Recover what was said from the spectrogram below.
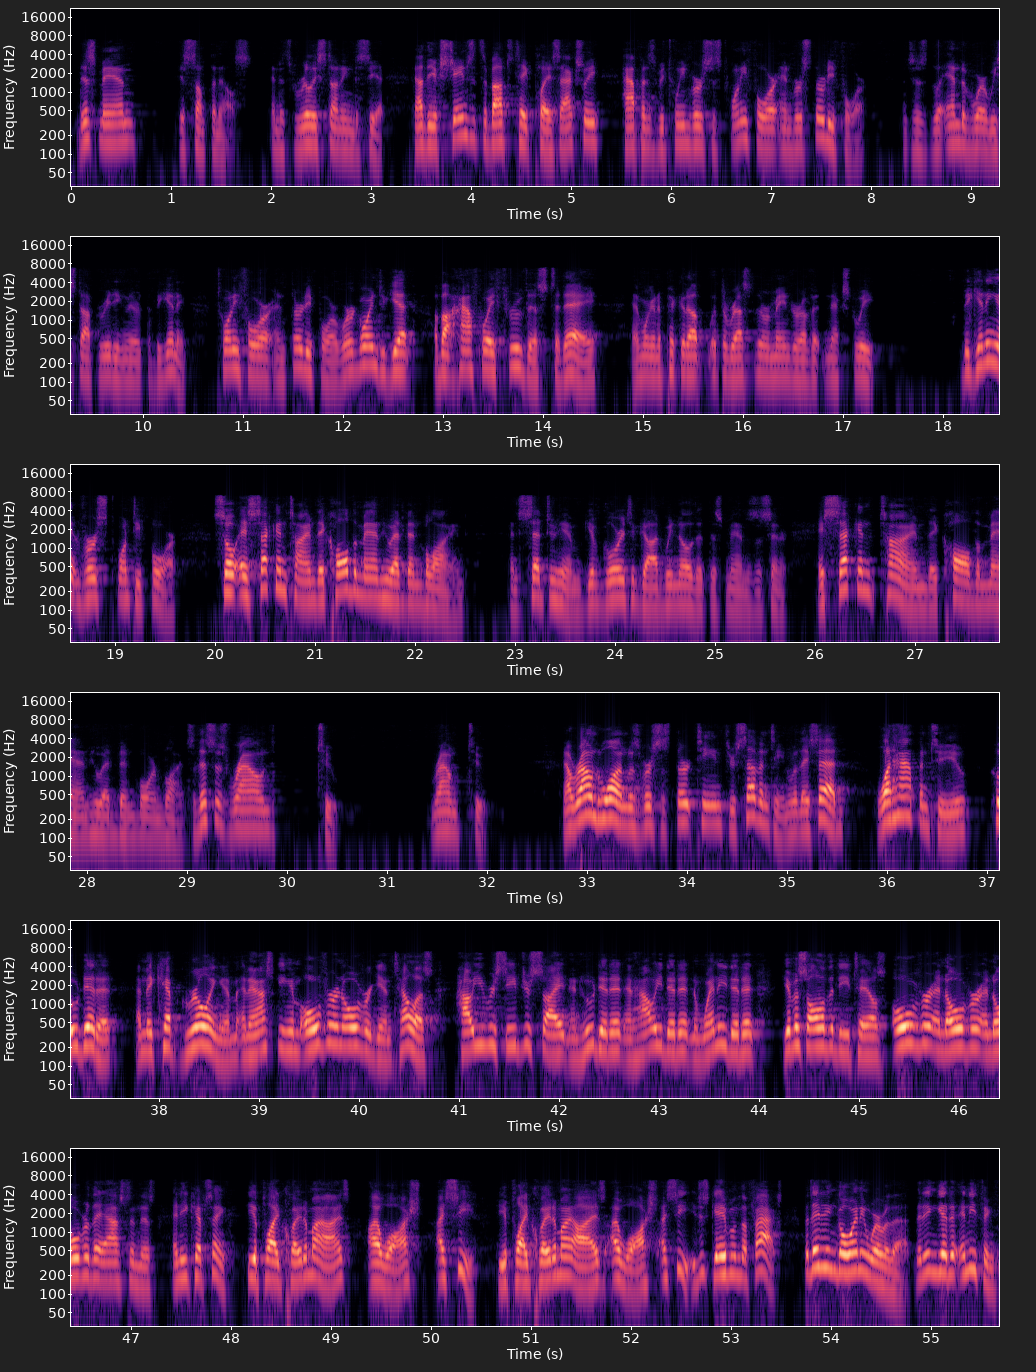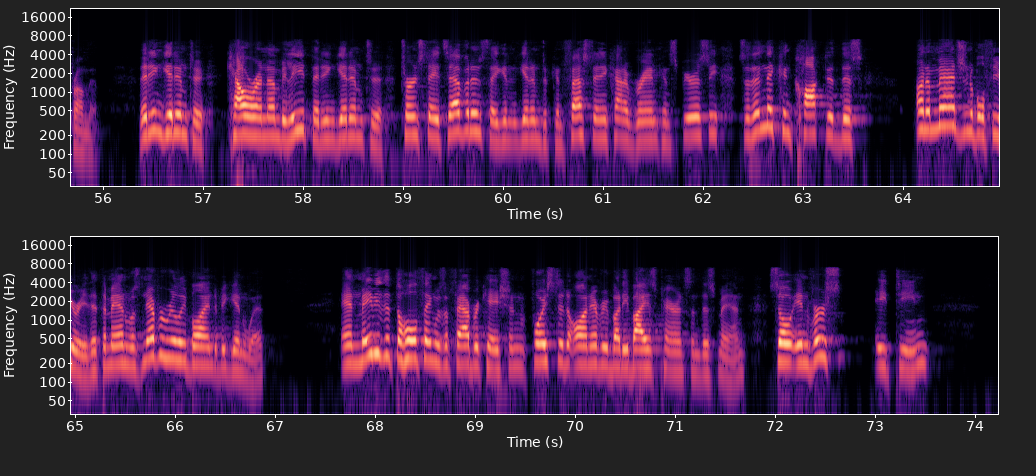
This man is something else. And it's really stunning to see it. Now the exchange that's about to take place actually happens between verses 24 and verse 34, which is the end of where we stopped reading there at the beginning. 24 and 34. We're going to get about halfway through this today, and we're going to pick it up with the rest of the remainder of it next week. Beginning at verse 24. So a second time they called the man who had been blind and said to him, Give glory to God, we know that this man is a sinner. A second time they called the man who had been born blind. So this is round two. Round two. Now round one was verses 13 through 17 where they said, What happened to you? Who did it? And they kept grilling him and asking him over and over again, tell us how you received your sight and who did it and how he did it and when he did it. Give us all of the details. Over and over and over they asked him this. And he kept saying, he applied clay to my eyes. I washed. I see. He applied clay to my eyes. I washed. I see. He just gave them the facts. But they didn't go anywhere with that. They didn't get anything from him. They didn't get him to cower in unbelief. They didn't get him to turn state's evidence. They didn't get him to confess to any kind of grand conspiracy. So then they concocted this unimaginable theory that the man was never really blind to begin with. And maybe that the whole thing was a fabrication foisted on everybody by his parents and this man. So in verse 18,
